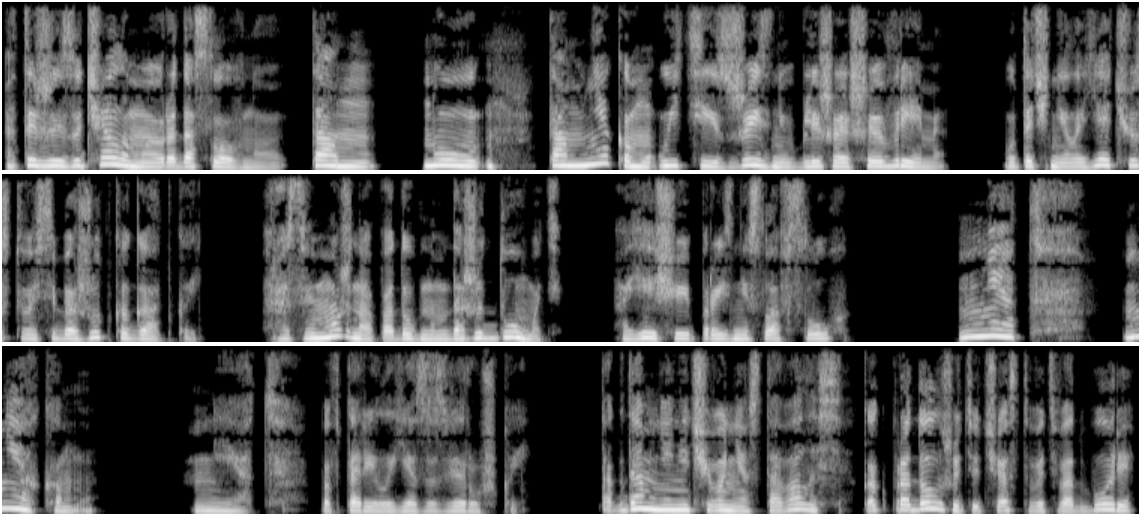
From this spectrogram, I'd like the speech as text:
«А ты же изучала мою родословную? Там «Ну, там некому уйти из жизни в ближайшее время», — уточнила я, чувствуя себя жутко гадкой. «Разве можно о подобном даже думать?» А я еще и произнесла вслух. «Нет, некому». «Нет», — повторила я за зверушкой. Тогда мне ничего не оставалось, как продолжить участвовать в отборе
